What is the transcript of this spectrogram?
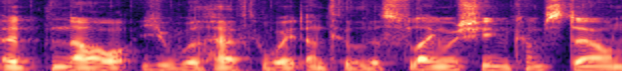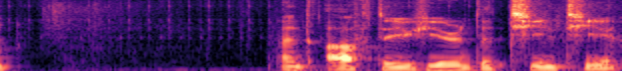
And now you will have to wait until this flying machine comes down. And after you hear the TNT,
